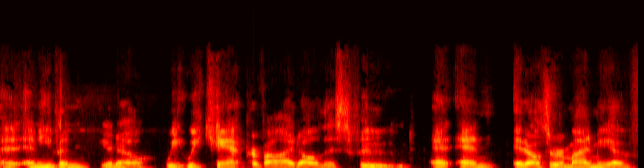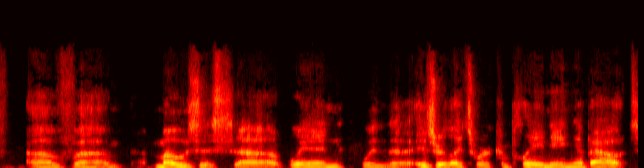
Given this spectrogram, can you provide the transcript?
and, and, even you know we, we can't provide all this food and, and it also reminded me of of um, Moses uh, when when the Israelites were complaining about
